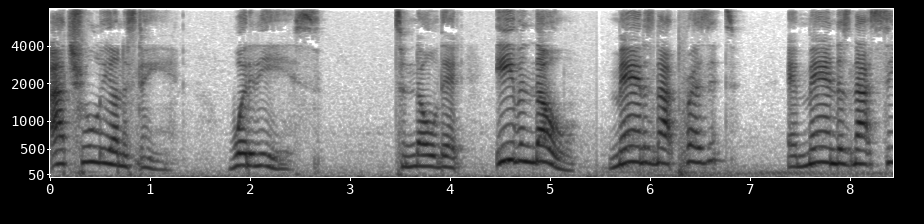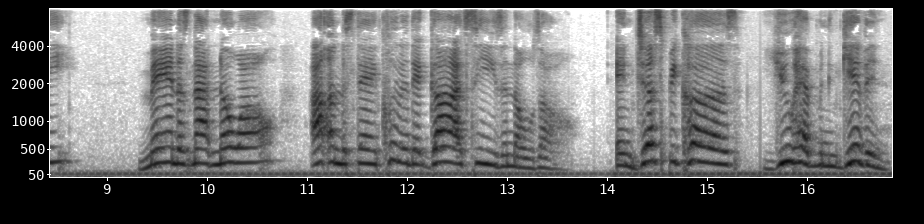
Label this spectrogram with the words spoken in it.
I truly understand what it is to know that even though man is not present and man does not see, man does not know all, I understand clearly that God sees and knows all. And just because you have been given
